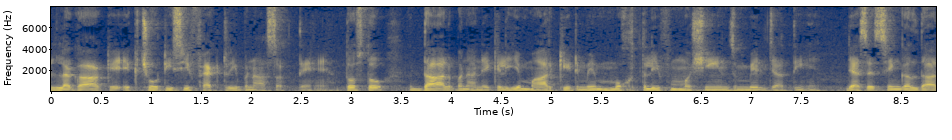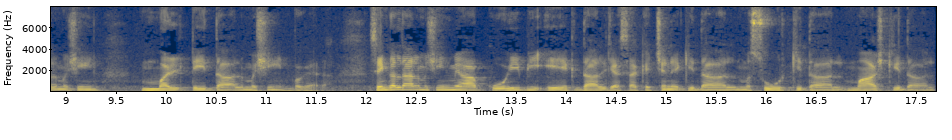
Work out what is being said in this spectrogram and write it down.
लगा के एक छोटी सी फैक्ट्री बना सकते हैं। दोस्तों, दाल बनाने के लिए मार्केट में मुख्तलिफ़ मशीन्स मिल जाती हैं। जैसे सिंगल दाल मशीन मल्टी दाल मशीन वगैरह। सिंगल दाल मशीन में आप कोई भी एक दाल, जैसा कि चने की दाल, मसूर की दाल, माश की दाल,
